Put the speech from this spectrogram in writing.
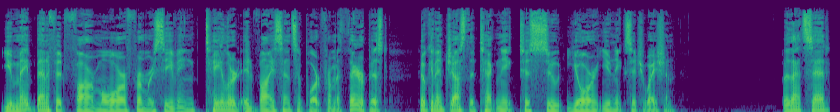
you may benefit far more from receiving tailored advice and support from a therapist who can adjust the technique to suit your unique situation. With that said,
